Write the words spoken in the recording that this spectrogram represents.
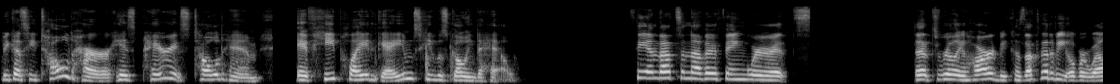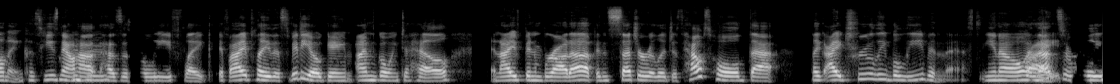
because he told her his parents told him if he played games, he was going to hell. see, and that's another thing where it's that's really hard because that's going to be overwhelming because he's now ha- Mhm. has this belief like if I play this video game, I'm going to hell. And I've been brought up in such a religious household that like I truly believe in this, you know, and that's really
